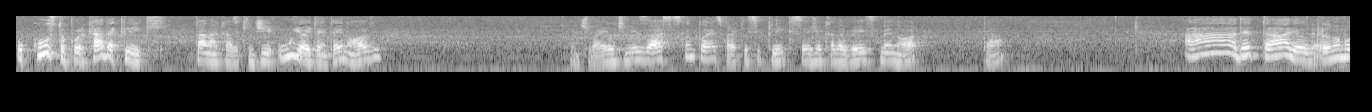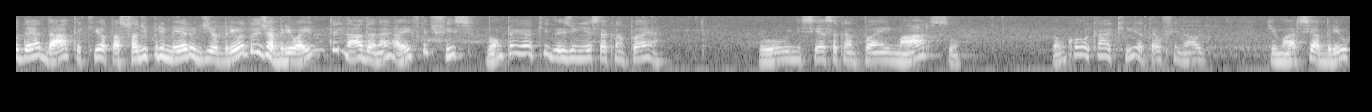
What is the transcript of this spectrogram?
O custo por cada clique está na casa aqui de R$ 1,89. A gente vai otimizar essas campanhas para que esse clique seja cada vez menor. Tá? Ah, detalhe, eu não mudei a data aqui, ó, tá só de 1 de abril a 2 de abril, aí não tem nada, né? Aí fica difícil. Vamos pegar aqui desde o início da campanha. Eu iniciei essa campanha em março, Vamos colocar aqui até o final de março e abril.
